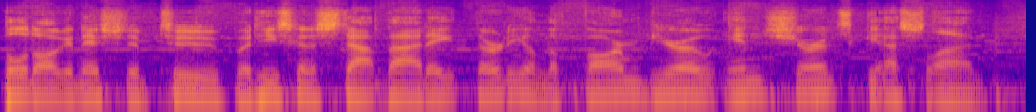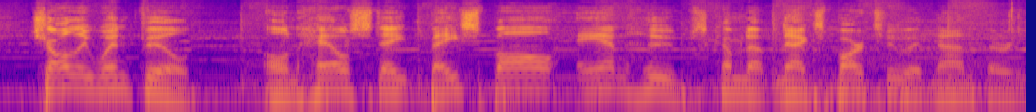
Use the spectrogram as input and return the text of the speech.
Bulldog Initiative too. But he's going to stop by at eight thirty on the Farm Bureau Insurance guest line. Charlie Winfield on Hail State baseball and hoops coming up next. Bar two at nine thirty.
